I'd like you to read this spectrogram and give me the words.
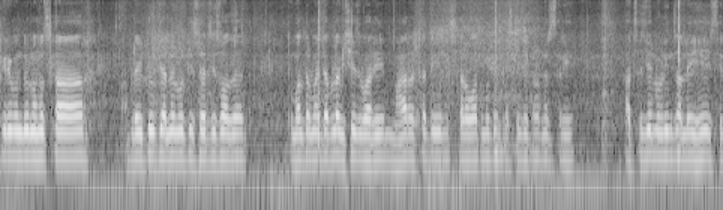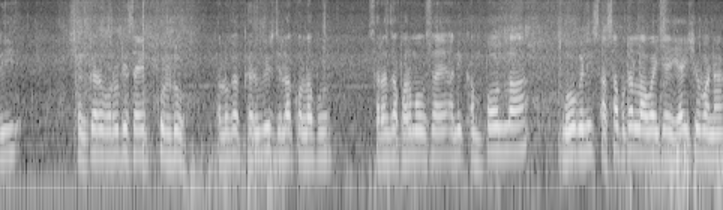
शेतकरी बंधू नमस्कार. आपल्या यूट्यूब चॅनलवरती सरचे स्वागत. तुम्हाला तर माहिती आहे आपला विशेष भारी महाराष्ट्रातील सर्वात मोठी पस्तीस नर्सरी. आजचं जे लोडिंग चाललं आहे हे श्री शंकर वरोटे साहेब कुर्डू तालुका करवीर जिल्हा कोल्हापूर. सरांचा फार्म हाऊस आहे आणि कंपाऊंडला मोहगणी सासा फुटा फुटाला लावायची आहे. ह्या हिशोबानं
